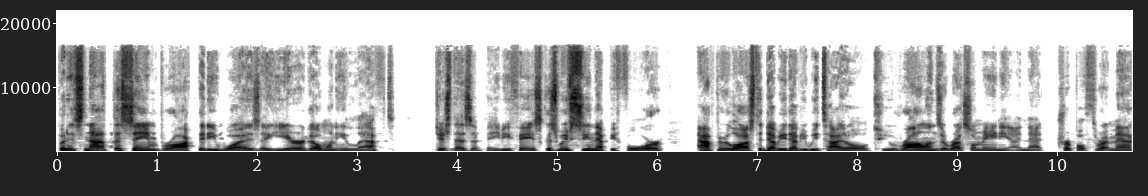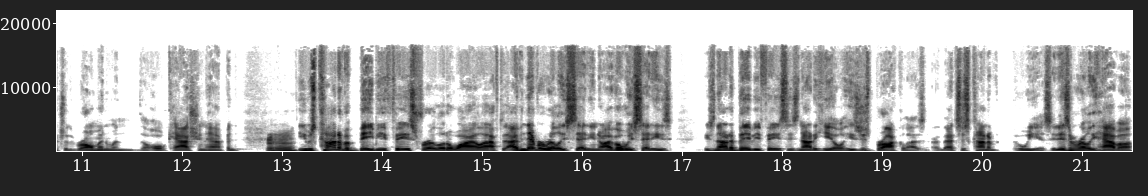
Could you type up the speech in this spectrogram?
but it's not the same Brock that he was a year ago when he left, just as a babyface, because we've seen that before. after he lost the WWE title to Rollins at WrestleMania in that triple threat match with Roman when the whole cash in happened, Mhm. he was kind of a baby face for a little while after. I've never really said, you know, I've always said he's he's not a baby face, he's not a heel, he's just Brock Lesnar. That's just kind of who he is. He doesn't really have a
